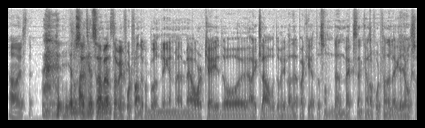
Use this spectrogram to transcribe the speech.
Ja, just det. Och sen, sen väntar vi fortfarande på bundlingen med, med Arcade och eh, iCloud och hela det paketet. Som den växeln kan de fortfarande lägga i också.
